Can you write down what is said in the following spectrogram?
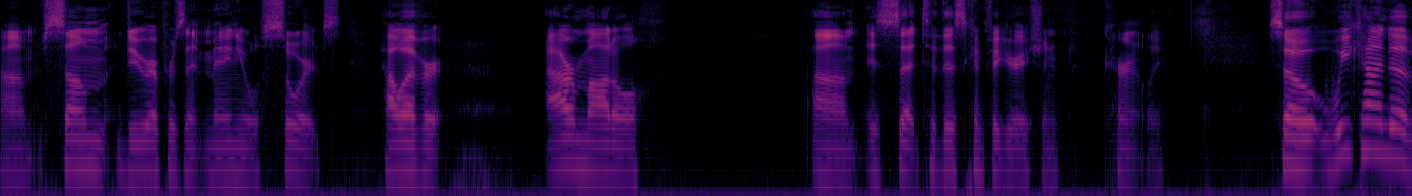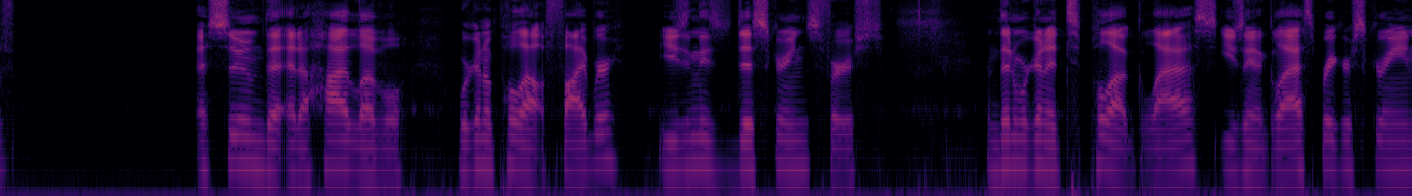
Um, some do represent manual sorts. However, our model um, is set to this configuration currently. So we kind of assume that at a high level, we're going to pull out fiber using these disc screens first. And then we're going to pull out glass using a glass breaker screen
